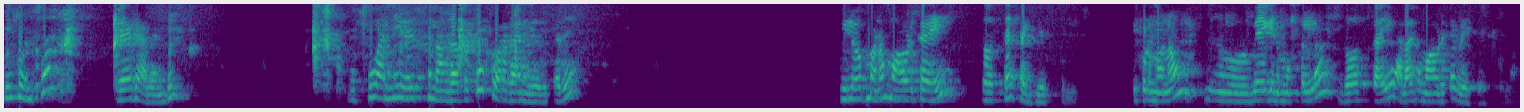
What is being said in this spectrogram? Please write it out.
ఇది కొంచెం వేగాలండి. ఉప్పు అన్నీ వేసుకున్నాం కాబట్టి త్వరగానే వేగుతుంది ఈలోపు మనం మామిడికాయ, దోసకాయ కట్ చేసుకున్నాం ఇప్పుడు మనం వేగిన ముక్కల్లో దోసకాయ అలాగే మామిడికాయ వేసేసుకున్నాం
